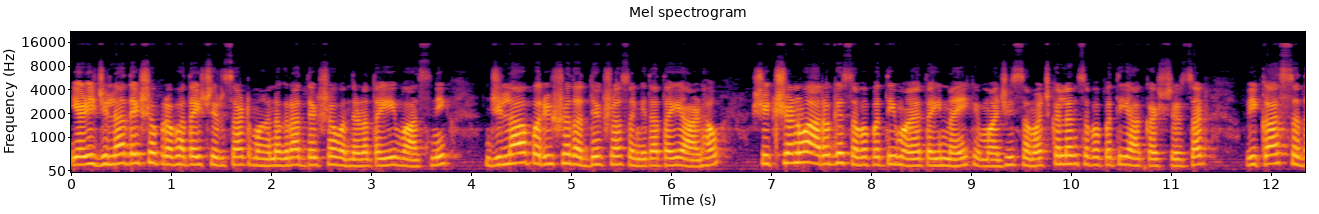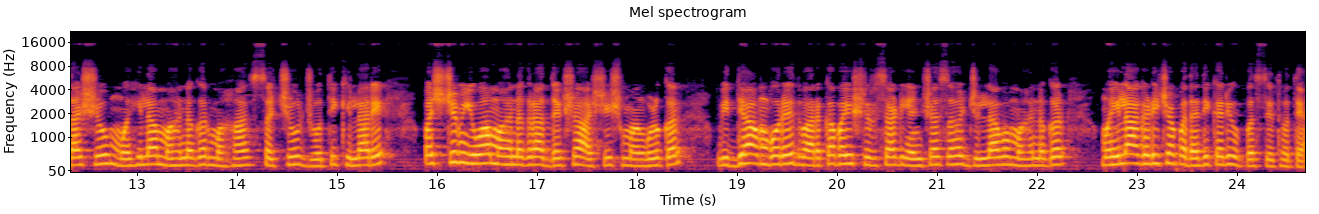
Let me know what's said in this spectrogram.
यावेळी जिल्हाध्यक्ष प्रभाताई शिरसाट महानगराध्यक्ष वंदनाताई वासनिक जिल्हा परिषद अध्यक्ष संगीताताई आढाव शिक्षण व आरोग्य सभापती मायाताई नाईक माजी समाज कल्याण सभापती आकाश शिरसाट विकास सदाशिव महिला महानगर महासचिव ज्योती खिलारे पश्चिम युवा महानगराध्यक्ष आशिष मांगुळकर विद्या अंबोरे द्वारकाबाई शिरसाट यांच्यासह जिल्हा व महानगर महिला आघाडीच्या पदाधिकारी उपस्थित होत्या.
